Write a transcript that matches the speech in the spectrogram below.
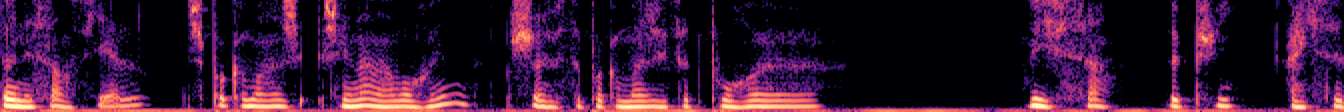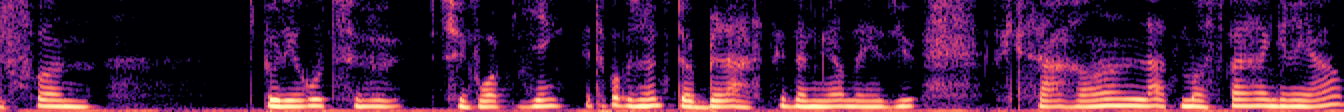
C'est un essentiel. Je sais pas comment j'ai. J'ai en avoir une. Je sais pas comment j'ai fait pour euh, vivre ça depuis. Avec c'est le fun. Tu peux lire où tu veux, tu vois bien. Mais t'as pas besoin de te blaster de la lumière dans les yeux. Fait que ça rend l'atmosphère agréable.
